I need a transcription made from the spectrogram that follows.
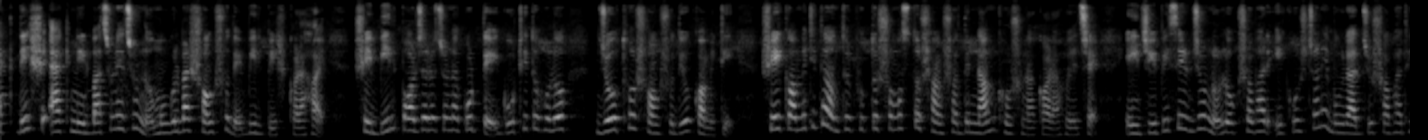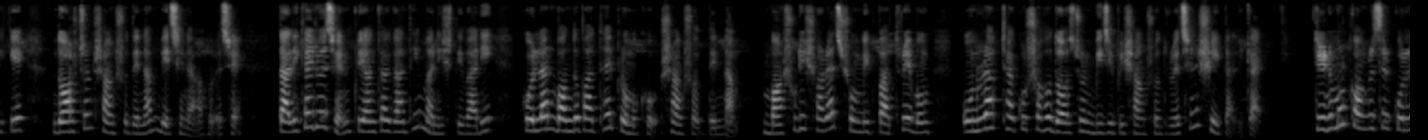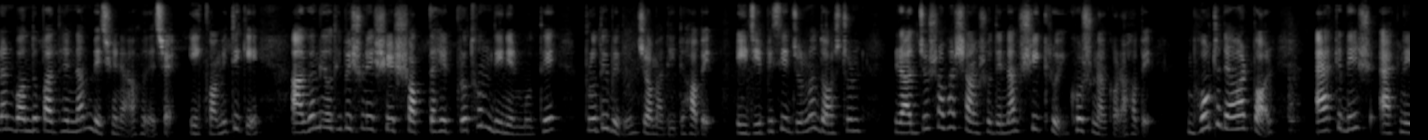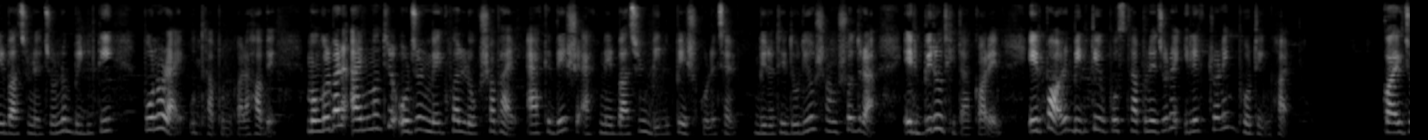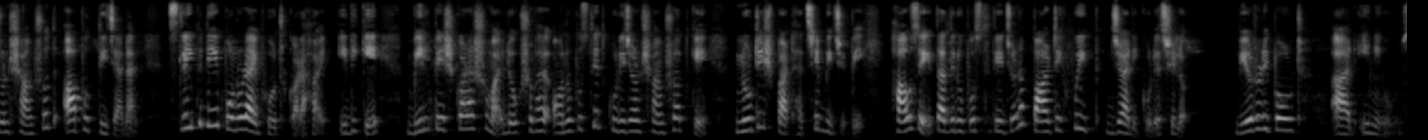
এক দেশ, এক নির্বাচনের জন্য মঙ্গলবার সংসদে বিল পেশ করা হয়। সেই বিল পর্যালোচনা করতে গঠিত হল যৌথ সংসদীয় কমিটি। সেই কমিটিতে অন্তর্ভুক্ত সমস্ত সাংসদদের নাম ঘোষণা করা হয়েছে। এই জেপিসির জন্য লোকসভার একুশ জন এবং রাজ্যসভা থেকে দশজন সাংসদের নাম বেছে নেওয়া হয়েছে। তালিকায় রয়েছেন প্রিয়াঙ্কা গান্ধী মানিশ তিওয়ারি, কল্যাণ বন্দ্যোপাধ্যায় প্রমুখ সাংসদদের নাম। বাঁশুড়ি স্বরাজ, সম্বিত পাত্র এবং অনুরাগ ঠাকুর সহ দশজন বিজেপি সাংসদ রয়েছেন সেই তালিকায়। তৃণমূল কংগ্রেসের কল্যাণ বন্দ্যোপাধ্যায়ের নাম বেছে নেওয়া হয়েছে। এই কমিটিকে আগামী অধিবেশনের শেষ সপ্তাহের প্রথম দিনের মধ্যে প্রতিবেদন জমা দিতে হবে। এই জেপিসির জন্য দশজন রাজ্যসভার সাংসদের নাম শীঘ্রই ঘোষণা করা হবে। ভোট দেওয়ার পর এক দেশ, এক নির্বাচনের জন্য বিলটি পুনরায় উত্থাপন করা হবে। মঙ্গলবার আইনমন্ত্রী অর্জুন মেঘওয়াল লোকসভায় এক দেশ, এক নির্বাচন বিল পেশ করেছেন। বিরোধী দলীয় সাংসদরা এর বিরোধিতা করেন। এরপর বিলটি উপস্থাপনের জন্য ইলেকট্রনিক ভোটিং হয়। কয়েকজন সাংসদ আপত্তি জানান। স্লিপ দিয়ে পুনরায় ভোট করা হয়। এদিকে বিল পেশ করার সময় লোকসভায় অনুপস্থিত কুড়ি জন সাংসদকে নোটিশ পাঠাচ্ছে বিজেপি। হাউসে তাদের উপস্থিতির জন্য পার্টি হুইপ জারি করেছিল। Bureau report R E news.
